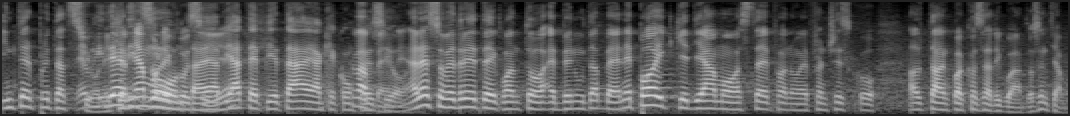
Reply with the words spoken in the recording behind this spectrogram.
mm, È interpretazioni, un'idea di chiamiamole Zonta, così. eh, eh. abbiate pietà e anche comprensione. adesso vedrete quanto è venuta bene, poi chiediamo a Stefano e Francesco Altan qualcosa al riguardo. Sentiamo.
